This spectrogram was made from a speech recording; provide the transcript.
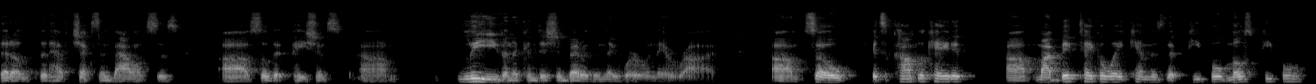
that are that have checks and balances, uh, so that patients um, leave in a condition better than they were when they arrived. Um, so it's a complicated. Uh, my big takeaway, Kim, is that people, most people,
